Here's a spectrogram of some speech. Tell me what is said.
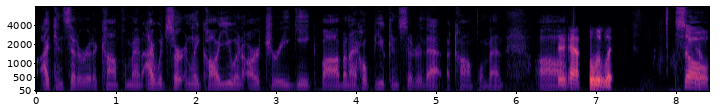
I consider it a compliment. I would certainly call you an archery geek, Bob, and I hope you consider that a compliment. Um, Absolutely. So,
